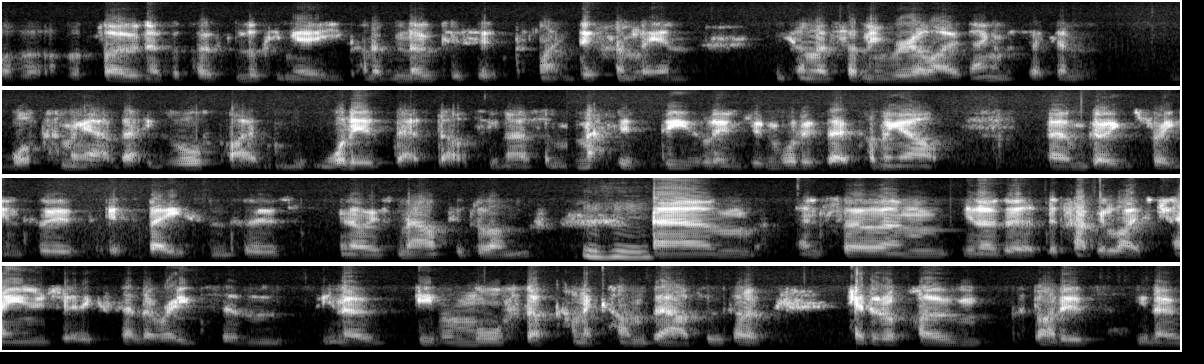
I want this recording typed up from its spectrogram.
of, a, of a, phone as opposed to looking at it, you kind of notice it slightly differently, and you kind of suddenly realise, hang on a second, what's coming out of that exhaust pipe? What is that stuff? You know, some massive diesel engine. What is that coming out, um, going straight into his, his face, into his you know his mouth, his lungs? Mm-hmm. Um, and so um, you know the, the traffic lights change, it accelerates, and you know even more stuff kind of comes out. So we kind of headed up home, started you know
